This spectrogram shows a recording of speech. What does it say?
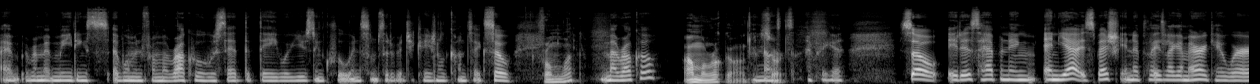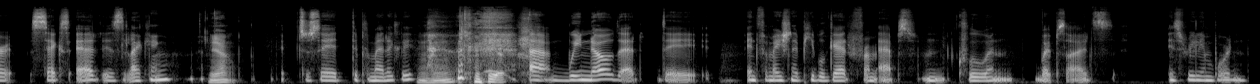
I remember meeting a woman from Morocco who said that they were using Clue in some sort of educational context. So, from what Morocco, oh morocco okay, sorry Africa. So it is happening. And yeah, especially in a place like America where sex ed is lacking, yeah to say it diplomatically. yeah uh, we know that the information that people get from apps and Clue and websites is really important.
